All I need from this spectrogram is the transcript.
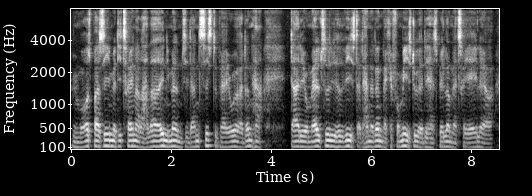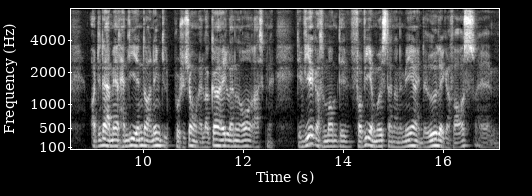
vi må også bare sige, med de træner, der har været ind imellem Zidanes sidste periode og den her, der er det jo med al tydelighed vist, at han er den, der kan få mest ud af det her spillermateriale, og, og det der med, at han lige ændrer en enkelt position, eller gør et eller andet overraskende, det virker som om, det forvirrer modstanderne mere, end det ødelægger for os. Øhm,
